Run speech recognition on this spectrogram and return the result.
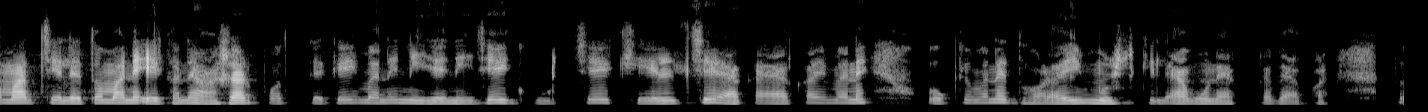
আমার ছেলে তো মানে এখানে আসার পর থেকেই মানে নিজে নিজেই ঘুরছে, খেলছে, একা একাই মানে ওকে মানে ধরাই মুশকিল এমন একটা ব্যাপার। তো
